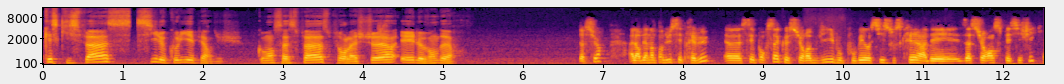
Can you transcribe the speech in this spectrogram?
qu'est-ce qui se passe si le colis est perdu? Comment ça se passe pour l'acheteur et le vendeur? Bien sûr. Alors bien entendu, c'est prévu. Euh, c'est pour ça que sur Obvi, vous pouvez aussi souscrire à des assurances spécifiques.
